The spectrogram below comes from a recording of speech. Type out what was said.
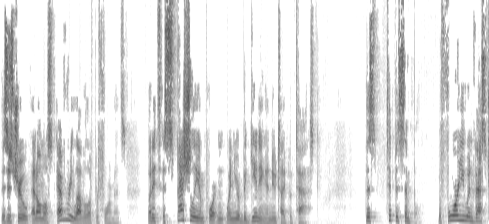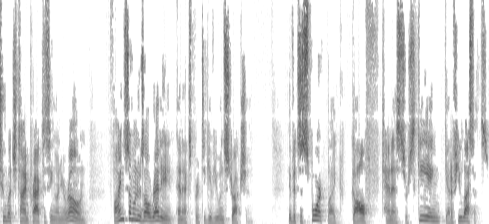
This is true at almost every level of performance, but it's especially important when you're beginning a new type of task. This tip is simple. Before you invest too much time practicing on your own, Find someone who's already an expert to give you instruction. If it's a sport like golf, tennis, or skiing, get a few lessons.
